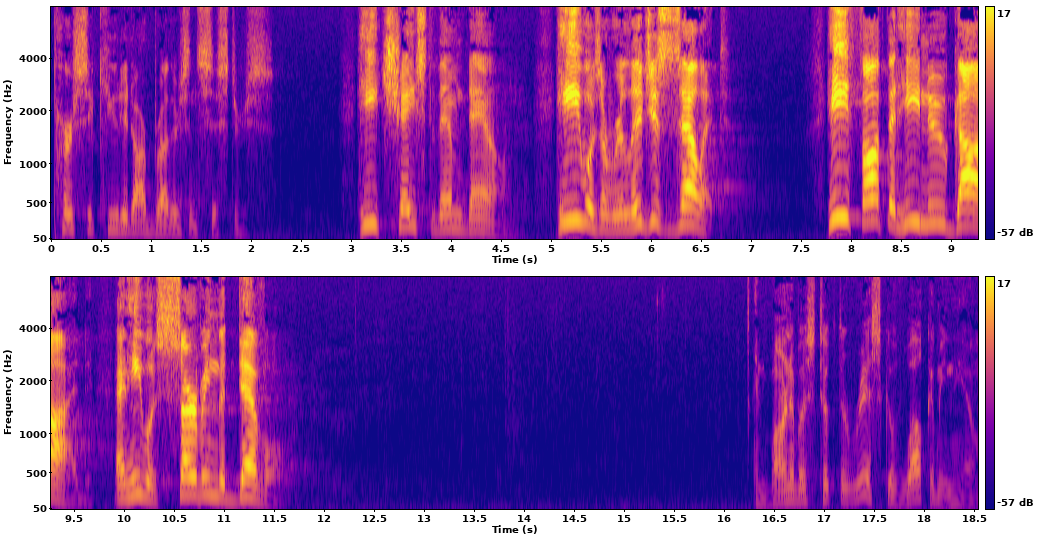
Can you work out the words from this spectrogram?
persecuted our brothers and sisters. He chased them down. He was a religious zealot. He thought that he knew God and he was serving the devil. And Barnabas took the risk of welcoming him.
